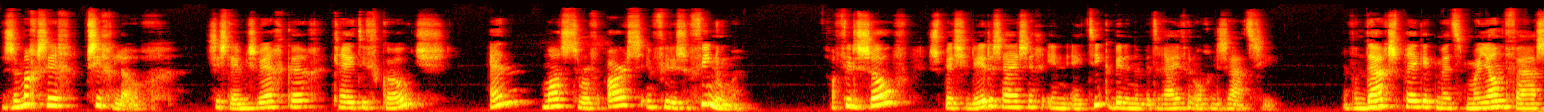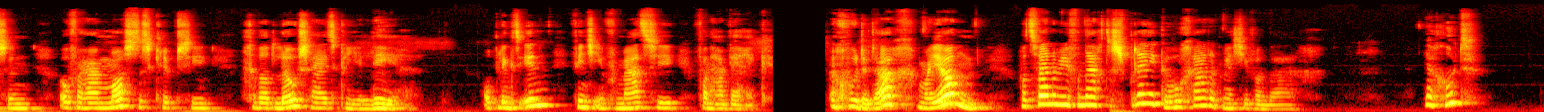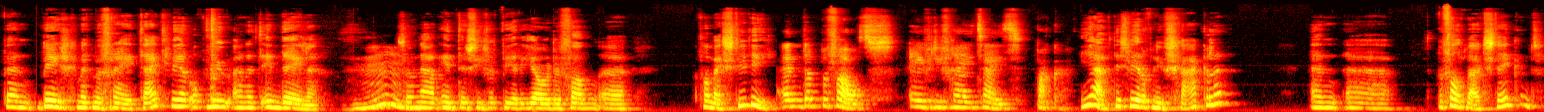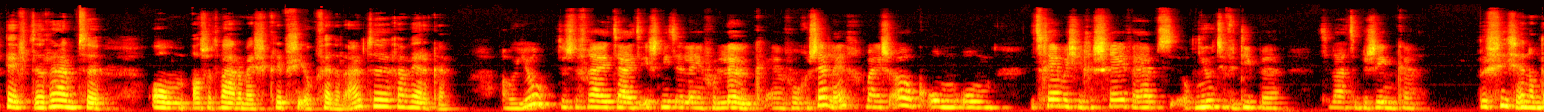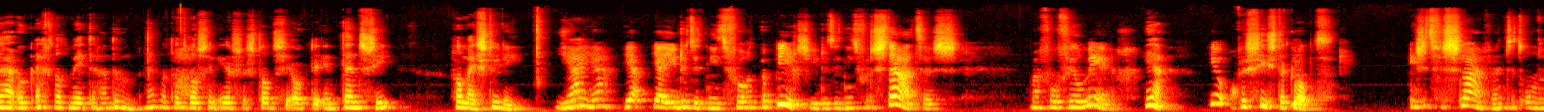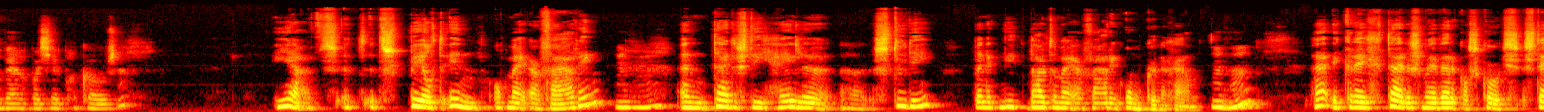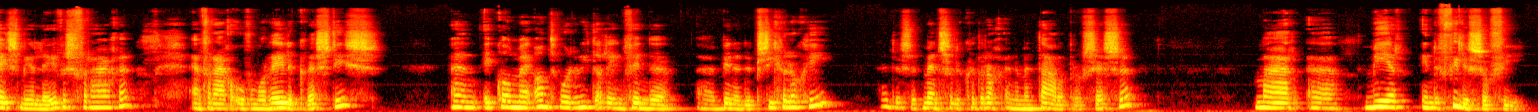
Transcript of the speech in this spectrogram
Ze mag zich psycholoog, systemisch werker, creatief coach en Master of Arts in filosofie noemen. Als filosoof specialiseerde zij zich in ethiek binnen een bedrijf en organisatie. En vandaag spreek ik met Marjan Vaassen over haar masterscriptie Geweldloosheid kun je leren. Op LinkedIn vind je informatie van haar werk. Een goede dag, Marjan. Wat fijn om je vandaag te spreken. Hoe gaat het met je vandaag? Ja, goed. Ik ben bezig met mijn vrije tijd weer opnieuw aan het indelen. Hmm. Zo na een intensieve periode van, eh, van mijn studie. En dat bevalt. Even die vrije tijd pakken. Ja, het is weer opnieuw schakelen. En eh bevalt me uitstekend. Het geeft de ruimte om, als het ware, mijn scriptie ook verder uit te gaan werken. Oh joh, dus de vrije tijd is niet alleen voor leuk en voor gezellig, maar is ook om, om hetgeen wat je geschreven hebt opnieuw te verdiepen, te laten bezinken. Precies, en om daar ook echt wat mee te gaan doen. Hè? Want dat was in eerste instantie ook de intentie van mijn studie. Ja, ja, ja, ja, je doet het niet voor het papiertje, je doet het niet voor de status, maar voor veel meer. Ja, Joh, precies, dat klopt. is het verslavend, het onderwerp wat je hebt gekozen? Ja, het, het, het speelt in op mijn ervaring. En tijdens die hele eh, studie ben ik niet buiten mijn ervaring om kunnen gaan. Mhm. Ik kreeg tijdens mijn werk als coach steeds meer levensvragen en vragen over morele kwesties. En ik kon mijn antwoorden niet alleen vinden eh, binnen de psychologie, dus het menselijk gedrag en de mentale processen, maar eh, meer in de filosofie.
